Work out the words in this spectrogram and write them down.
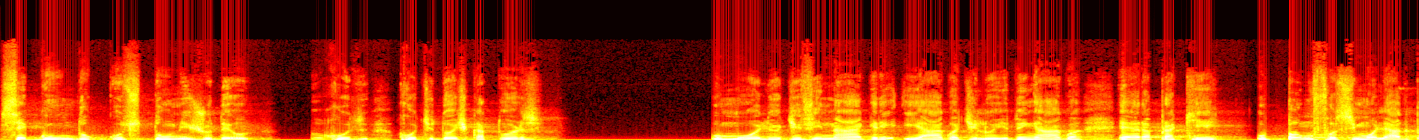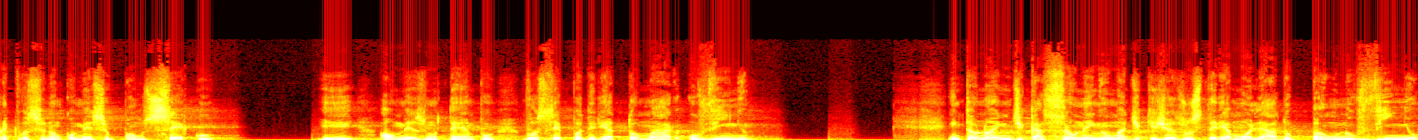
segundo o costume judeu, Ruth 2,14 o molho de vinagre e água diluído em água era para que o pão fosse molhado, para que você não comesse o pão seco e, ao mesmo tempo, você poderia tomar o vinho. Então não há indicação nenhuma de que Jesus teria molhado o pão no vinho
